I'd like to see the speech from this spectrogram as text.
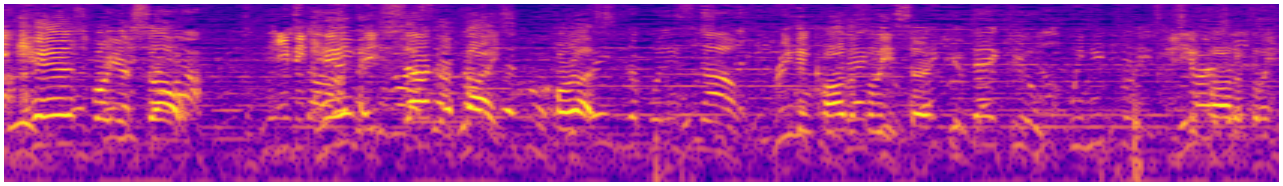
He cares for your soul. He became a sacrifice for us. Bring the police now. You can call the police, sir. Thank you, thank you. We need police. You can call the police.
